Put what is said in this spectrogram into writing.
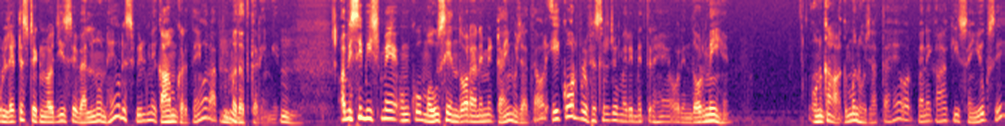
वो लेटेस्ट टेक्नोलॉजी से वेल नोन है और इस फ़ील्ड में काम करते हैं और आपकी मदद करेंगे। अब इसी बीच में उनको मऊ से इंदौर आने में टाइम हो जाता है और एक और प्रोफेसर जो मेरे मित्र हैं और इंदौर में ही हैं, उनका आगमन हो जाता है और मैंने कहा कि संयोग से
